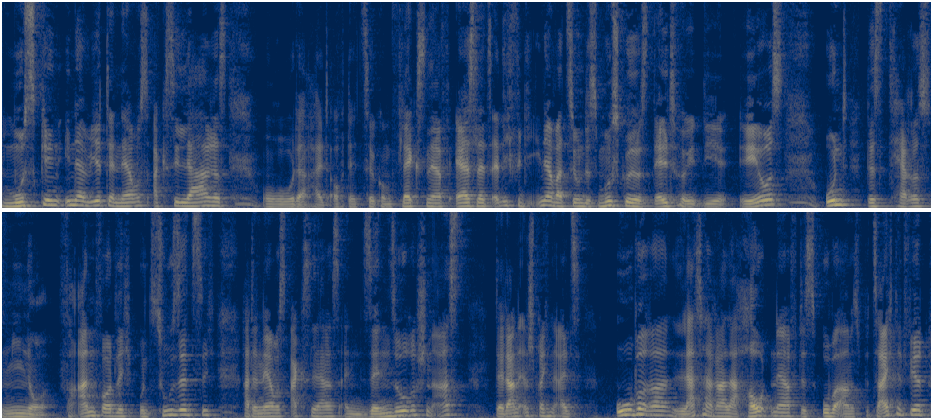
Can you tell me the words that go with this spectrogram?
Muskeln innerviert der Nervus axillaris oder halt auch der Zirkumflexnerv. Er ist letztendlich für die Innervation des Musculus deltoideus und des Teres minor verantwortlich und zusätzlich hat der Nervus axillaris einen sensorischen Ast, der dann entsprechend als oberer lateraler Hautnerv des Oberarms bezeichnet wird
